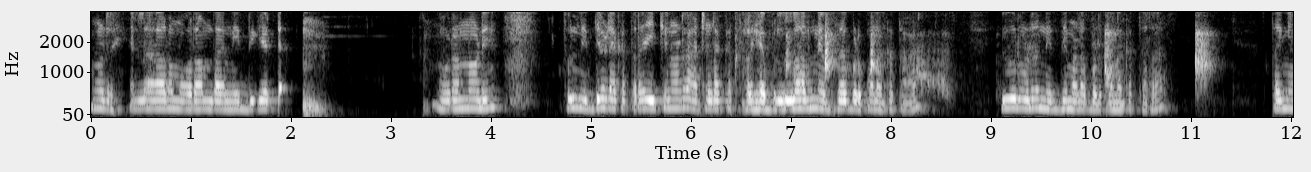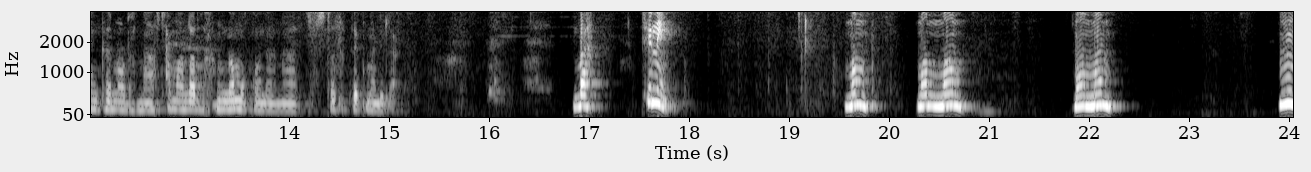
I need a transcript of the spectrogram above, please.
ನೋಡ್ರಿ, ಎಲ್ಲರೂ ಮೊಹರಮ್ದಾಗ ನಿದ್ದಿಗೆಟ್ಟ ಮೊಹರಮ್ ನೋಡಿ ಫುಲ್ ನಿದ್ದೆ ಹೊಡ್ಯಾಕತ್ತಾರ. ಈಕೆ ನೋಡ್ರಿ ಆಟ ಆಡಕತ್ತಾರ ಎಲ್ಲರೂ ಎಬ್ಸಾಗ ಬಡ್ಕೊಳಕತ್ತಾಳ. ಇವ್ರು ನೋಡ್ರಿ ನಿದ್ದೆ ಮಾಡಕ್ಕೆ ಬಡ್ಕೊಳಕತ್ತಾರ. ತಂಗಿ ಅಂಕರ್ ನೋಡ್ರಿ, ನಾಷ್ಟ ಮಾಡ್ಲಾರ್ದು ಹಂಗೆ ಮಕ್ಕೊಂಡ ನಾಷ್ಟ ಸತ್ಯಕ್ಕೆ ಮಾಡಿಲ್ಲ. ಬಾ ಚಿನ್ನಿ ಮಮ್ ಮಮ್ ಮಮ್. ಮಮ್ ಮಮ್. ಹ್ಞೂ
